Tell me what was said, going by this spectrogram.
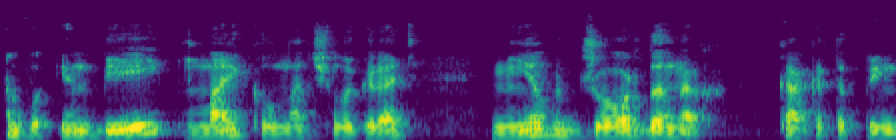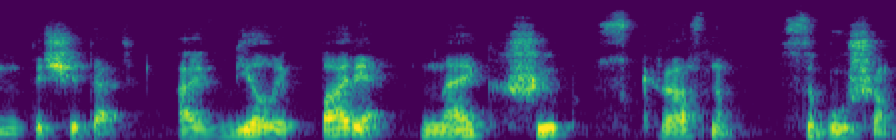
в NBA а Майкл начал играть не в Джорданах, как это принято считать, а в белой паре Nike Ship с красным свушем.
